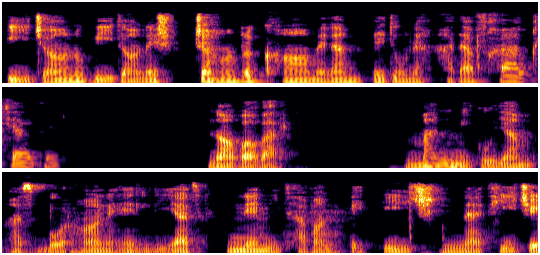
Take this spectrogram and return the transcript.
بیجان و بیدانش جهان را کاملا بدون هدف خلق کرده. ناباور. من می‌گویم از برهان علیت نمی‌توان به هیچ نتیجه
